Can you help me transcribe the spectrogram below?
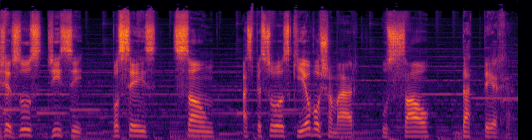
Jesus disse: Vocês são as pessoas que eu vou chamar o sal da terra.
